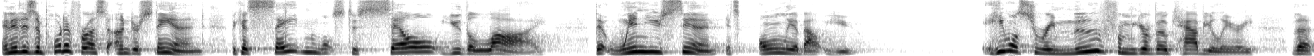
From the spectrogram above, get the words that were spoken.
And it is important for us to understand because Satan wants to sell you the lie that when you sin, it's only about you. He wants to remove from your vocabulary the,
